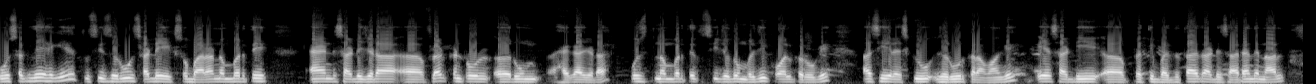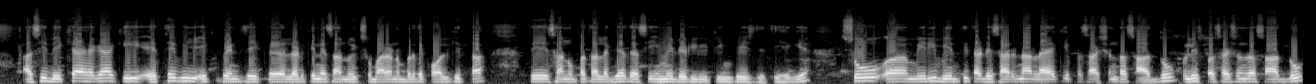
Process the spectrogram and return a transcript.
ਹੋ ਸਕਦੇ ਹੈਗੇ ਤੁਸੀਂ ਜ਼ਰੂਰ ਸਾਡੇ 112 ਨੰਬਰ ਤੇ ਐਂਡ ਸਾਡੇ ਜਿਹੜਾ ਫਲੱਡ ਕੰਟਰੋਲ ਰੂਮ ਹੈਗਾ ਜਿਹੜਾ ਉਸ ਨੰਬਰ ਤੇ ਤੁਸੀਂ ਜਦੋਂ ਮਰਜ਼ੀ ਕਾਲ ਕਰੋਗੇ, ਅਸੀਂ ਰੈਸਕਿਊ ਜ਼ਰੂਰ ਕਰਾਵਾਂਗੇ। ਇਹ ਸਾਡੀ ਪ੍ਰਤੀਬੱਧਤਾ ਹੈ ਤੁਹਾਡੇ ਸਾਰਿਆਂ ਦੇ ਨਾਲ। ਅਸੀਂ ਦੇਖਿਆ ਹੈਗਾ ਕਿ ਇੱਥੇ ਵੀ ਇੱਕ ਪਿੰਡ ਦੇ ਇੱਕ ਲੜਕੇ ਨੇ ਸਾਨੂੰ 112 ਨੰਬਰ ਤੇ ਕਾਲ ਕੀਤਾ ਤੇ ਸਾਨੂੰ ਪਤਾ ਲੱਗਿਆ ਤੇ ਅਸੀਂ ਇਮੀਡੀਏਟਲੀ ਟੀਮ ਭੇਜ ਦਿੱਤੀ ਹੈਗੀ ਹੈ। ਸੋ ਮੇਰੀ ਬੇਨਤੀ ਤੁਹਾਡੇ ਸਾਰਿਆਂ ਨਾਲ ਹੈ ਕਿ ਪ੍ਰਸ਼ਾਸਨ ਦਾ ਸਾਥ ਦਿਓ, ਪੁਲਿਸ ਪ੍ਰਸ਼ਾਸਨ ਦਾ ਸਾਥ ਦਿਓ।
